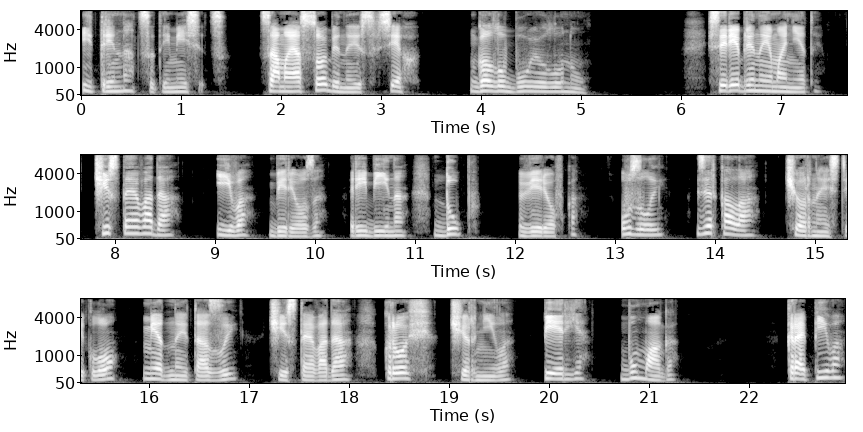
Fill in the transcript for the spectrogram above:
и тринадцатый месяц, самый особенный из всех — голубую луну. Серебряные монеты, чистая вода, ива, береза, рябина, дуб, веревка, узлы, зеркала, черное стекло, медные тазы, чистая вода, кровь, чернила, перья, бумага. Крапива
